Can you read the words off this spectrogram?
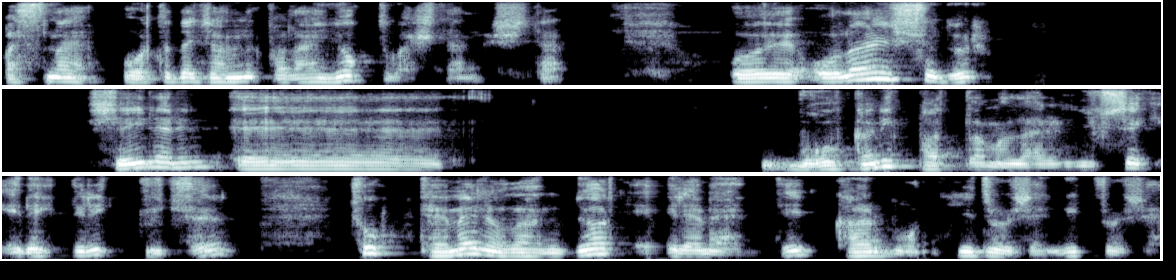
Aslında ortada canlılık falan yoktu başlangıçta. O, olan şudur. Şeylerin e, volkanik patlamaların yüksek elektrik gücü çok temel olan dört elementi karbon, hidrojen, nitrojen,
